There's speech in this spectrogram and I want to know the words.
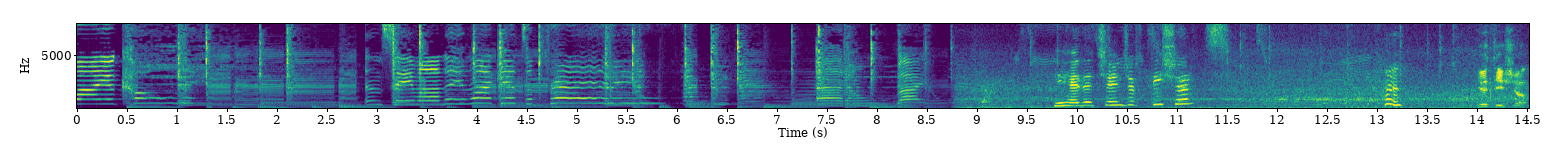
why you call me and say my name like it's a pretty. I don't buy a You had a change of t-shirts? new t-shirt.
